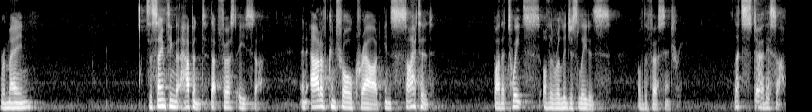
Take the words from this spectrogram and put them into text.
remain. It's the same thing that happened that first Easter. An out of control crowd incited by the tweets of the religious leaders of the first century. Let's stir this up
